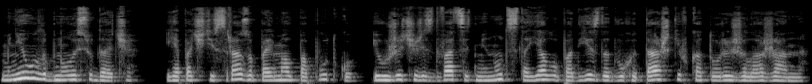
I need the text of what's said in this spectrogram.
Мне улыбнулась удача. Я почти сразу поймал попутку и уже через двадцать минут стоял у подъезда двухэтажки, в которой жила Жанна.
